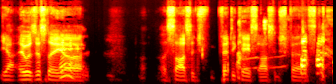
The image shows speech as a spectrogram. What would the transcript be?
yeah, it was just a uh, a sausage 50K sausage fest.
